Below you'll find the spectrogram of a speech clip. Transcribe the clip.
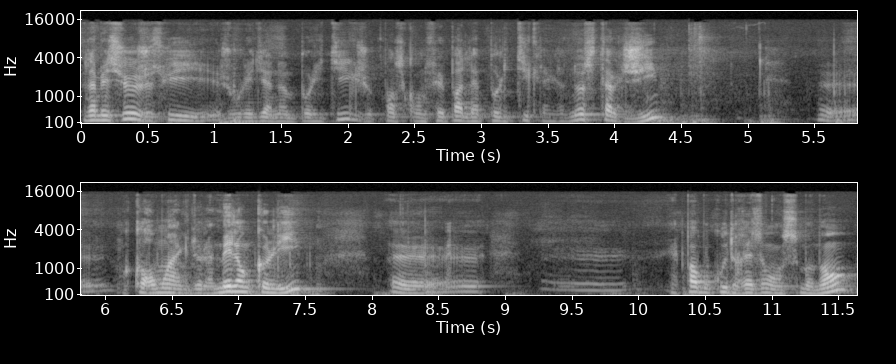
Mesdames, Messieurs, je suis, je vous l'ai dit, un homme politique. Je pense qu'on ne fait pas de la politique avec la nostalgie. Euh, encore moins avec de la mélancolie. Euh, il n'y a pas beaucoup de raisons en ce moment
